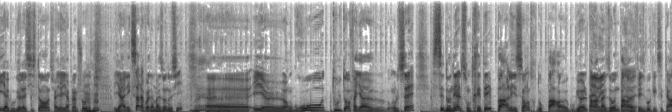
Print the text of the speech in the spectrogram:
il y a Google Assistant. Enfin il y a, il y a plein de choses. Mhm. Il y a Alexa, la voix d'Amazon aussi. Euh, et euh, en gros tout le temps, enfin il y a, euh, on le sait, ces données elles sont traitées par les centres, donc par euh, Google, par oui. Amazon, par ouais. Facebook, etc.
